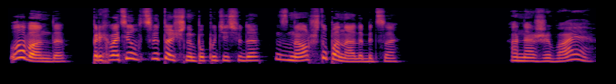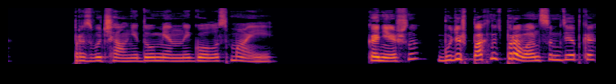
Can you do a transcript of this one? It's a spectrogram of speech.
«Лаванда. Прихватил в цветочном по пути сюда. Знал, что понадобится». «Она живая?» — прозвучал недоуменный голос Майи. «Конечно. Будешь пахнуть провансом, детка».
